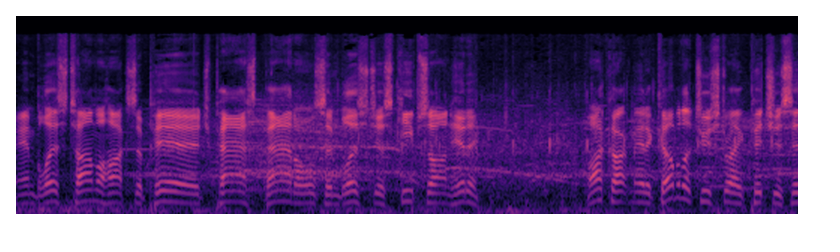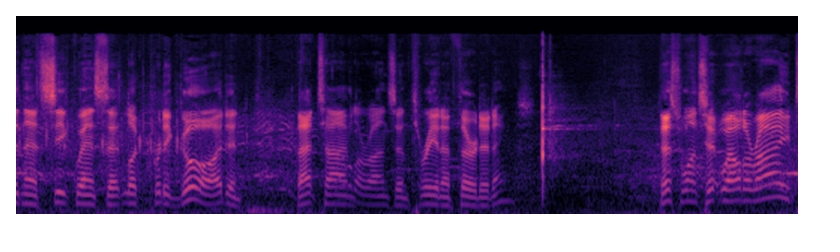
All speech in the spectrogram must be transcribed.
And Bliss tomahawks a pitch past Battles, and Bliss just keeps on hitting. Lockhart made a couple of two-strike pitches in that sequence that looked pretty good, and that time runs in three and a third innings. This one's hit well to right.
